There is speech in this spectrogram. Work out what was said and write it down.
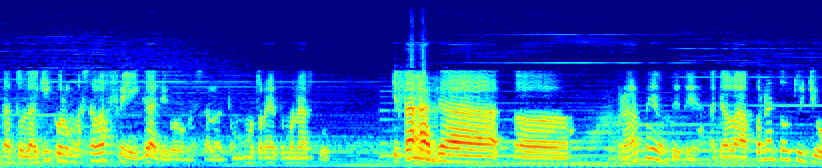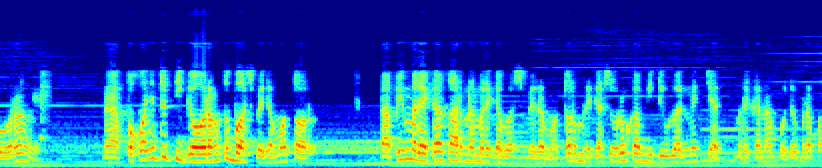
satu lagi kalau nggak salah Vega deh kalau nggak salah motornya temen aku kita Hmm. ada eh, berapa ya waktu itu ya? Ada 8 atau tujuh orang ya? Nah pokoknya tuh tiga orang tuh bawa sepeda motor. Tapi mereka karena mereka bawa sepeda motor mereka suruh kami duluan ngechat. Mereka nampak udah berapa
